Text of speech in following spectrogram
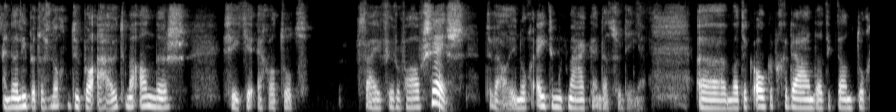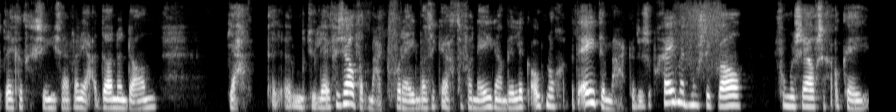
En dan liep het dus nog natuurlijk wel uit, maar anders zit je echt wel tot vijf uur of half zes. Terwijl je nog eten moet maken en dat soort dingen. Uh, wat ik ook heb gedaan, dat ik dan toch tegen het gezin zei van ja, dan en dan. Ja, uh, moet jullie even zelf wat maken. Voorheen was ik echt van nee, dan wil ik ook nog het eten maken. Dus op een gegeven moment moest ik wel voor mezelf zeggen: oké,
